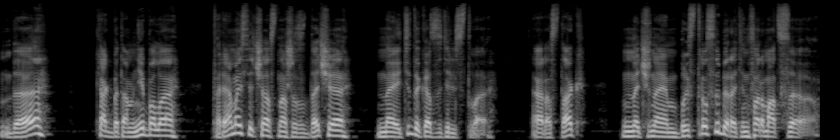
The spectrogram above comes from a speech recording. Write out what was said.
Да? Как бы там ни было, прямо сейчас наша задача — найти доказательства. А раз так, начинаем быстро собирать информацию.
